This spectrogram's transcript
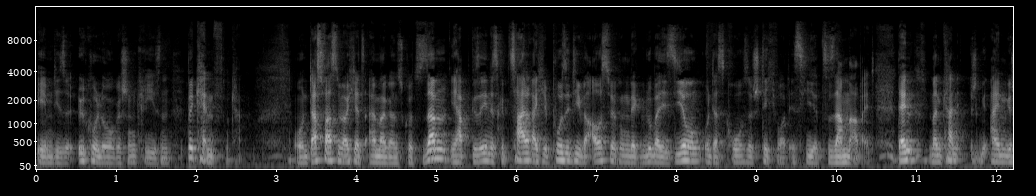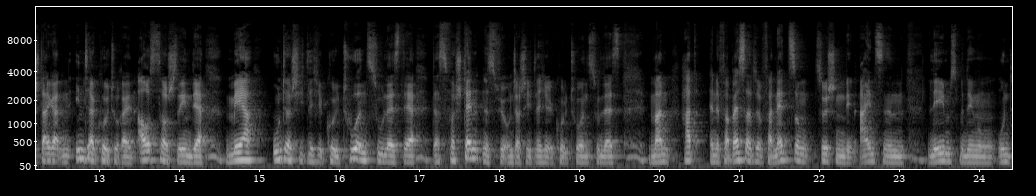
eben diese ökologischen Krisen bekämpfen kann. Und das fassen wir euch jetzt einmal ganz kurz zusammen. Ihr habt gesehen, es gibt zahlreiche positive Auswirkungen der Globalisierung und das große Stichwort ist hier Zusammenarbeit. Denn man kann einen gesteigerten interkulturellen Austausch sehen, der mehr unterschiedliche Kulturen zulässt, der das Verständnis für unterschiedliche Kulturen zulässt. Man hat eine verbesserte Vernetzung zwischen den einzelnen Lebensbedingungen und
